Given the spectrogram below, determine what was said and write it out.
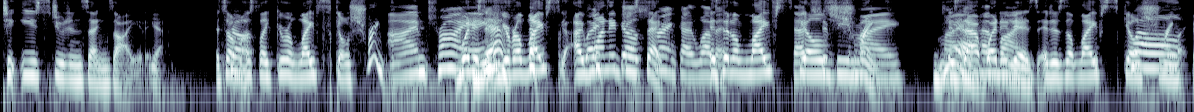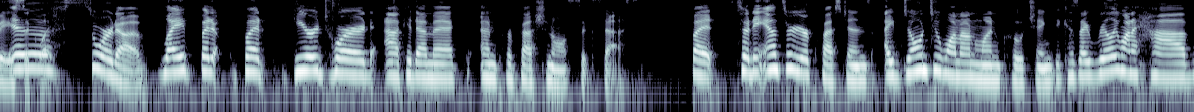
to ease students anxiety yes, it's So- almost like you're a life skill shrink I'm trying. what is Yeah. it you're a life i Life wanted to say shrink. I love is it. it a life that skills shrink my. My is that what it is it is a life skill well, shrink basically uh, sort of life, but but geared toward academic and professional success. But so to answer your questions, I don't do one-on-one coaching because I really want to have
